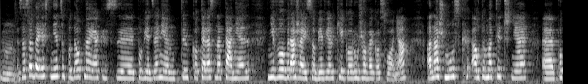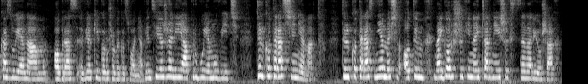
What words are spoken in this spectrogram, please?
Mm, Zasada jest nieco podobna jak z y, powiedzeniem tylko teraz Nataniel, nie wyobrażaj sobie wielkiego różowego słonia, a nasz mózg automatycznie e, pokazuje nam obraz wielkiego różowego słonia. Więc jeżeli ja próbuję mówić tylko teraz się nie martw, tylko teraz nie myśl o tych najgorszych i najczarniejszych scenariuszach,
